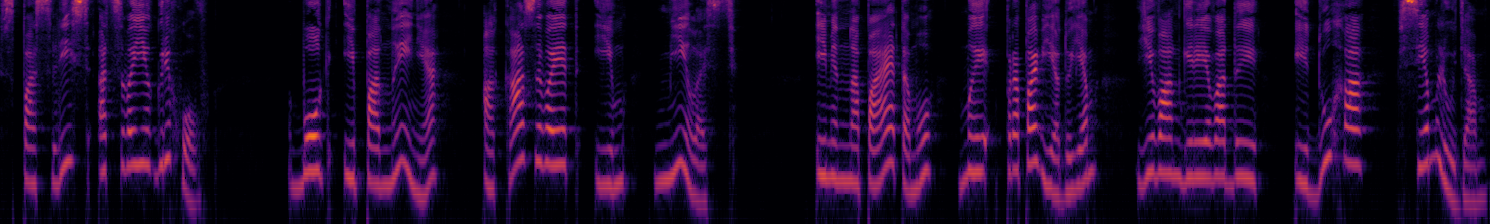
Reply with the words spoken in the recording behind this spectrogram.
спаслись от своих грехов. Бог и поныне оказывает им милость. Именно поэтому мы проповедуем Евангелие воды и духа всем людям.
